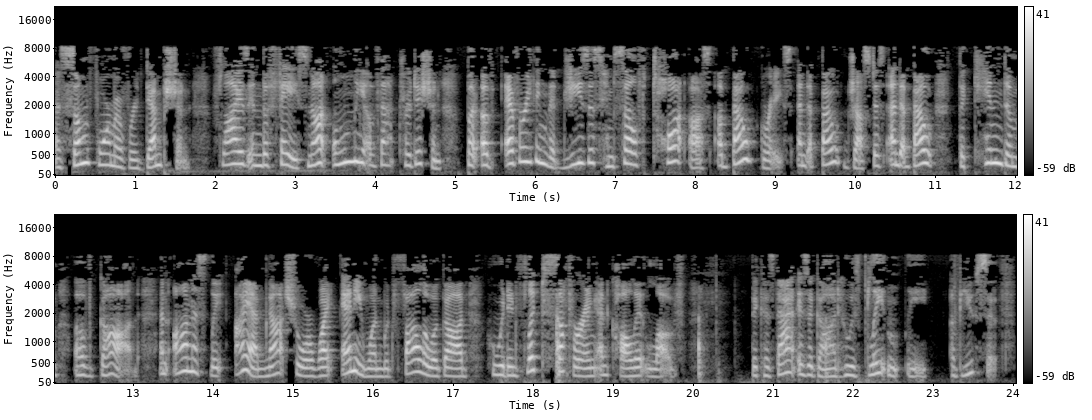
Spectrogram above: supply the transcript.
as some form of redemption flies in the face not only of that tradition, but of everything that Jesus himself taught us about grace and about justice and about the kingdom of God. And honestly, I am not sure why anyone would follow a God who would inflict suffering and call it love. Because that is a God who is blatantly abusive.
